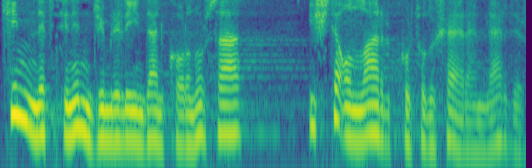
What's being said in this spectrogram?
Kim nefsinin cimriliğinden korunursa, işte onlar kurtuluşa erenlerdir.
